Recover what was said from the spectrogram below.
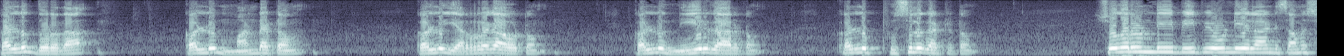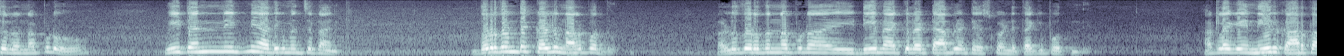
కళ్ళు దురద కళ్ళు మండటం కళ్ళు ఎర్రగా అవటం కళ్ళు నీరు గారటం కళ్ళు పుసులు కట్టడం షుగర్ ఉండి బీపీ ఉండి ఇలాంటి సమస్యలు ఉన్నప్పుడు వీటన్నిటిని అధిగమించడానికి దురద ఉంటే కళ్ళు నలపొద్దు. కళ్ళు దురదున్నప్పుడు ఈ డీమాక్యులర్ ట్యాబ్లెట్ వేసుకోండి తగ్గిపోతుంది. అట్లాగే నీరు కారుతూ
